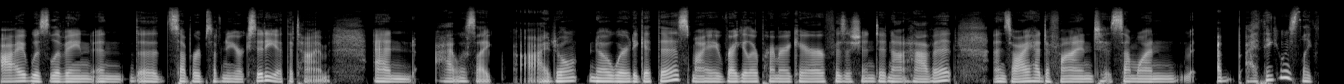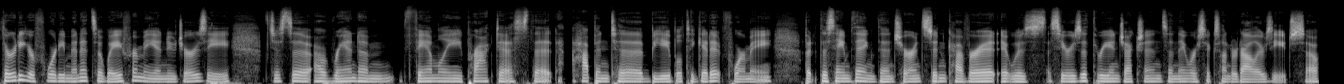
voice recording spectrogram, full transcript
I was living in the suburbs of New York City at the time, and I was like, I don't know where to get this. My regular primary care physician did not have it. And so I had to find someone, I- think it was like 30 or 40 minutes away from me in New Jersey, just a, a random family practice that happened to be able to get it for me. But the same thing, the insurance didn't cover it. It was a series of three injections and they were $600 each. So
